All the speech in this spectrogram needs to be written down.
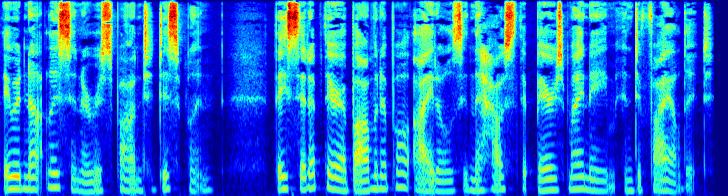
they would not listen or respond to discipline. They set up their abominable idols in the house that bears my name and defiled it.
